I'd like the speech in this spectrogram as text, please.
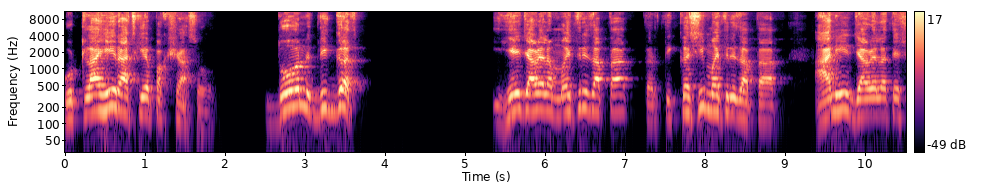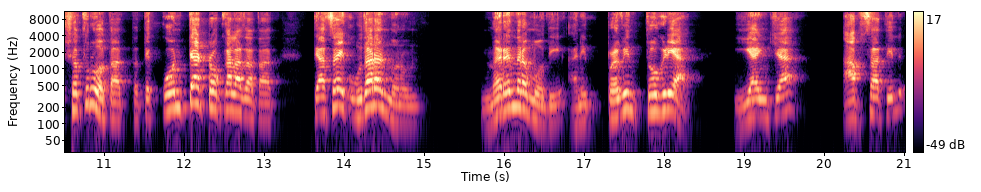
कुठलाही राजकीय पक्ष असो दोन दिग्गज हे ज्या वेळेला मैत्री जपतात तर ती कशी मैत्री जपतात? आणि ज्या वेळेला ते शत्रू होतात तर ते कोणत्या टोकाला जातात? त्याचं एक उदाहरण म्हणून नरेंद्र मोदी आणि प्रवीण तोगडिया यांच्या आपसातील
